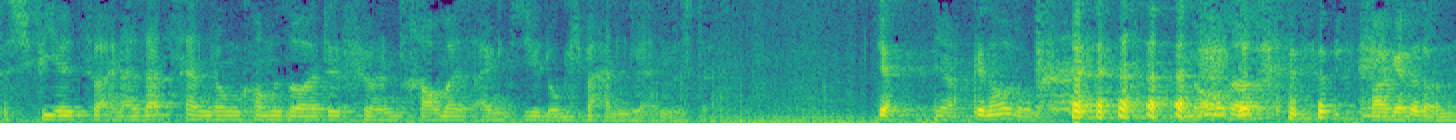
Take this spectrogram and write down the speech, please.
das Spiel zu einer Ersatzhandlung kommen sollte für ein Trauma, das eigentlich psychologisch behandelt werden müsste. Ja, ja. genau so. Genau das war gestern.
